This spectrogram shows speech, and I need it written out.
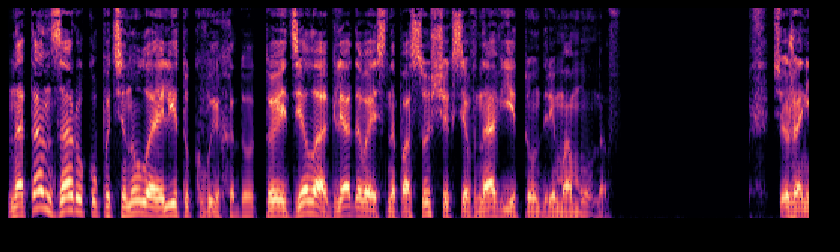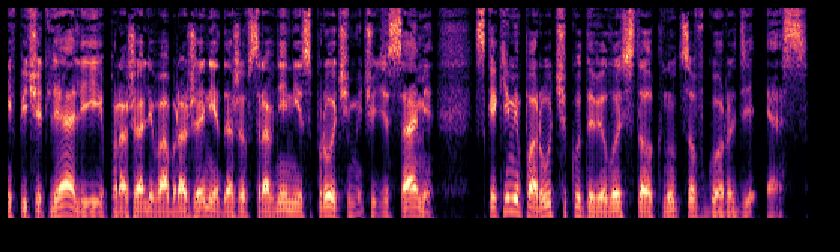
Натан за руку потянула элиту к выходу, то и дело оглядываясь на пасущихся в Навье тундре мамунов. Все же они впечатляли и поражали воображение даже в сравнении с прочими чудесами, с какими поручику довелось столкнуться в городе С.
